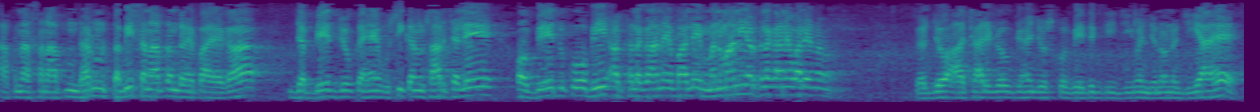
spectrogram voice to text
अपना सनातन धर्म तभी सनातन रह पाएगा जब वेद जो कहें उसी के अनुसार चले और वेद को भी अर्थ लगाने वाले, मनमानी अर्थ लगाने वाले ना। फिर जो आचार्य लोग जो हैं, जो उसको वैदिक जीवन जिन्होंने जिया है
